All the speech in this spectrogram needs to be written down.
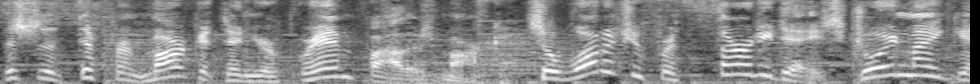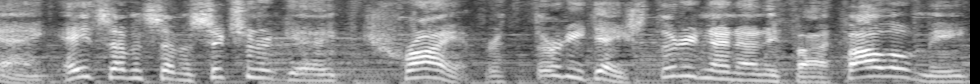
this is a different market than your grandfather's market. So why don't you for 30 days join my gang, 877-600-GANG, try it for 30 days, $39.95. Follow me.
